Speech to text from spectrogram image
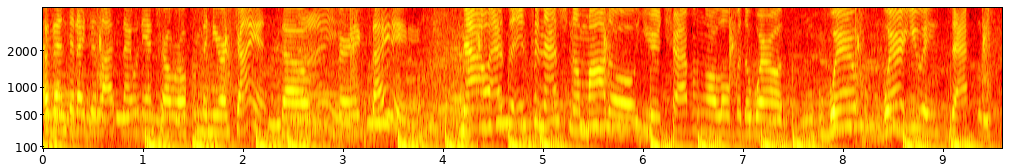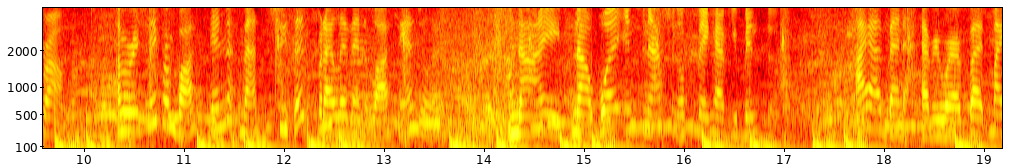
event that I did last night with Antrel Rolle from the New York Giants. So very exciting. Now, as an international model, you're traveling all over the world. Where where are you exactly from? I'm originally from Boston, Massachusetts, but I live in Los Angeles. Nice. Now, what international state have you been to? I have been everywhere, but my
